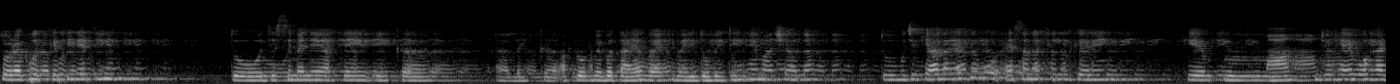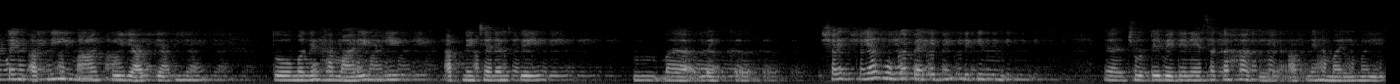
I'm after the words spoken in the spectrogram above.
थोड़ा बहुत करती रहती हूँ। तो जिससे मैंने अपने एक लाइक अपलोड में बताया हुआ है कि मेरी दो बेटे हैं, माशाल्लाह। तो मुझे ख्याल आया कि वो ऐसा ना फील करें कि, माँ जो है वो हर टाइम अपनी माँ को याद करती है। तो मगर हमारे लिए अपने चैनल पे लाइक शायद किया होगा पहले भी, लेकिन छोटे बेटे ने ऐसा कहा कि आपने हमारे लिए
